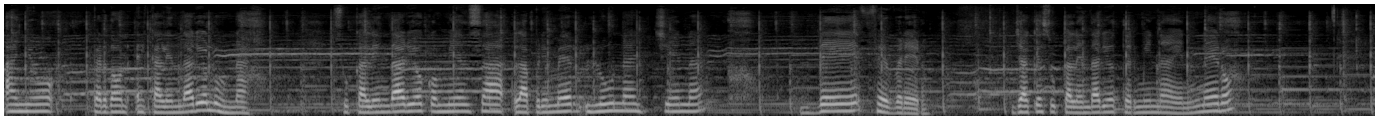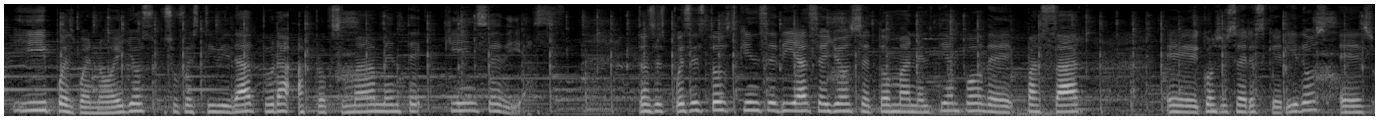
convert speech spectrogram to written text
año, perdón, el calendario lunar. Su calendario comienza la primer luna llena de febrero, ya que su calendario termina en enero. Y pues bueno, ellos, su festividad dura aproximadamente 15 días. Entonces, pues estos 15 días ellos se toman el tiempo de pasar eh, con sus seres queridos. Es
